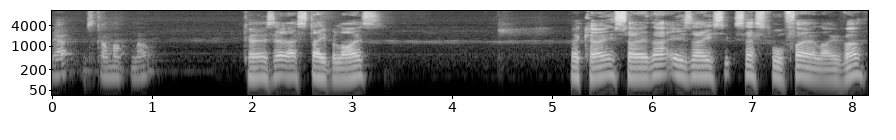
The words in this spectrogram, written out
Yeah, it's come up now. Okay, so that's stabilized. Okay, so that is a successful failover.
